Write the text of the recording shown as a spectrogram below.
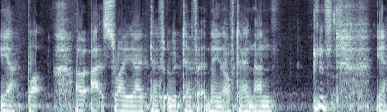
yeah, but that's why I definitely would give it a nine out of ten, and yeah.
